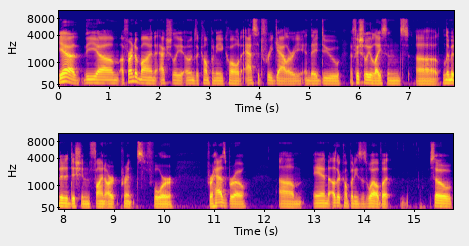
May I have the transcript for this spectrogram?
Yeah, the um, a friend of mine actually owns a company called Acid Free Gallery, and they do officially licensed uh, limited edition fine art prints for for Hasbro um, and other companies as well. But so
